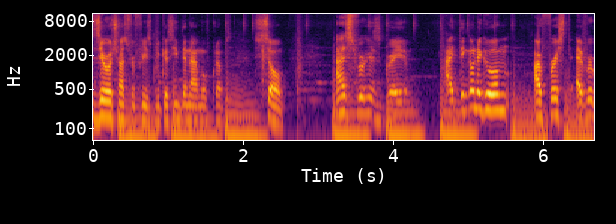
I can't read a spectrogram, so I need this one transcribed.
zero transfer fees because he did not move clubs. So, As for his grade, I think I'm gonna give him our first ever,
